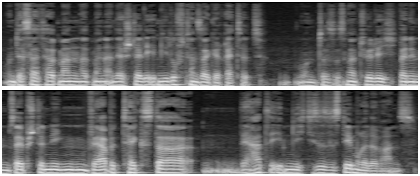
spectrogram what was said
Und deshalb hat man, hat man an der Stelle eben die Lufthansa gerettet. Und das ist natürlich bei dem selbstständigen Werbetexter, der hatte eben nicht diese Systemrelevanz.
